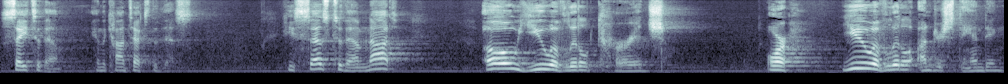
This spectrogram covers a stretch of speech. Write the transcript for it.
say to them in the context of this? He says to them, not, Oh, you of little courage, or you of little understanding.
